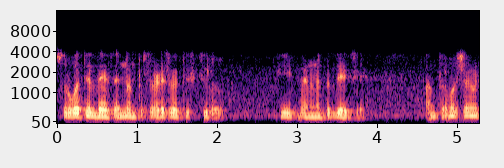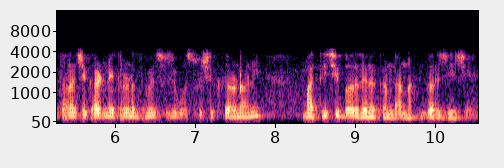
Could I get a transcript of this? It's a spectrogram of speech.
सुरुवातीला द्यायचं आहे नंतर साडे सदतीस किलो हे एक महिन्यानंतर द्यायचे आहे. आंतरमशागती तणाची काढणी करणं जमीन सुशी करणं आणि मातीची भर देणं कंदांना गरजेचे आहे.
